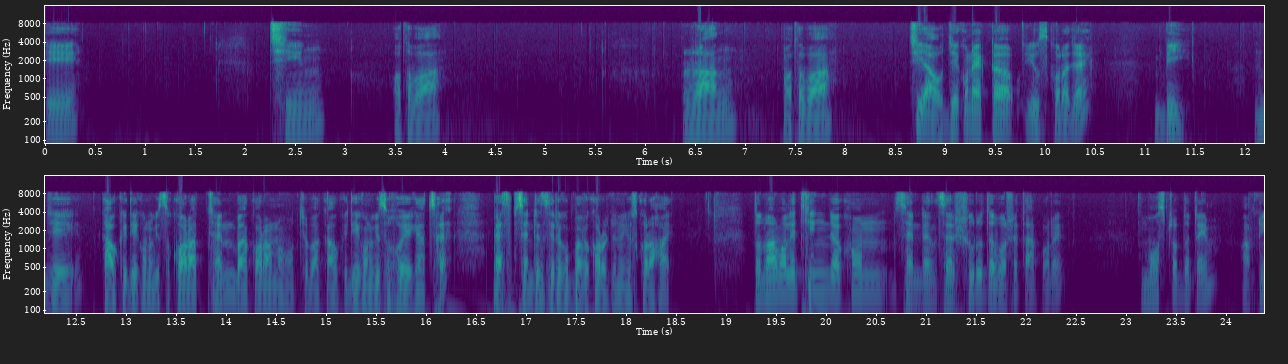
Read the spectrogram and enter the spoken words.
এ, ছিং অথবা রাং অথবা চিয়াও, যে কোনো একটা ইউজ করা যায়। বি যে কাউকে দিয়ে কোনো কিছু করাচ্ছেন বা করানো হচ্ছে বা কাউকে দিয়ে কোনো কিছু হয়ে গেছে প্যাসিভ সেন্টেন্স এরকমভাবে করার জন্য ইউজ করা হয়। তো নর্মালি থিং যখন সেন্টেন্সের শুরুতে বসে, তারপরে মোস্ট অফ দ্য টাইম আপনি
